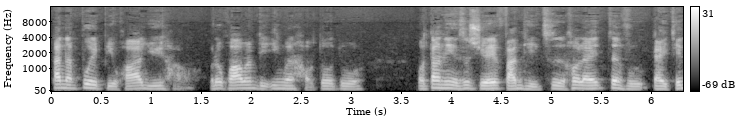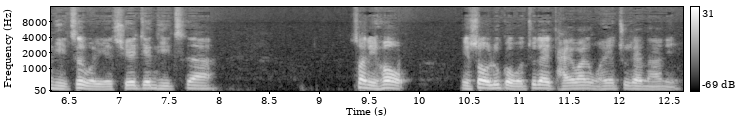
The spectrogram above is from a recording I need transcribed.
当然不会比华语好，我的华文比英文好多多。我当年也是学繁体字，后来政府改简体字，我也学简体字啊。算以后，你说如果我住在台湾，我还要住在哪里？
